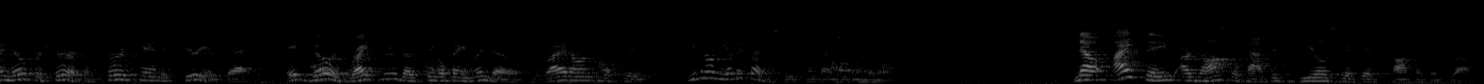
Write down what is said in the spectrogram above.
I know for sure from firsthand experience that it goes right through those single pane windows, right onto the street. Even on the other side of the street, sometimes you can hear it. Now, I think our gospel passage deals with this topic as well,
